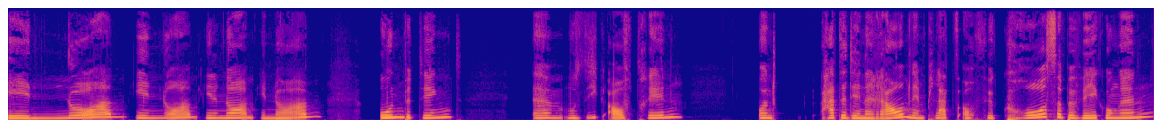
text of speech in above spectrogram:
enorm, enorm, enorm, enorm. Unbedingt ähm, Musik aufdrehen und hatte den Raum, den Platz auch für große Bewegungen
